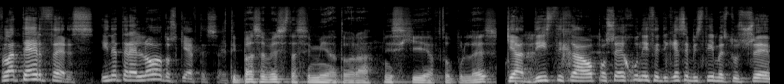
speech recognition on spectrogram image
Flat earthers. Είναι τρελό να το σκέφτεσαι. Χτυπάς ευαίσθητα σημεία τώρα. Ισχύει αυτό που λες. Και αντίστοιχα, όπως έχουν οι θετικές επιστήμες τους ε,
